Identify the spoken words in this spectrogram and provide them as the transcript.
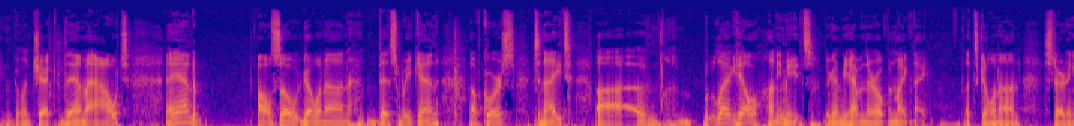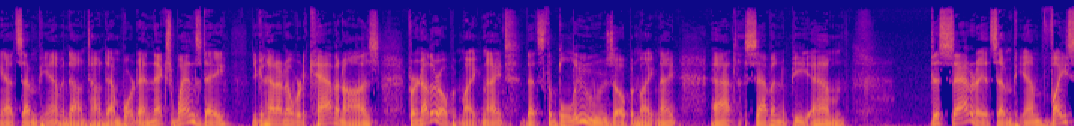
You can go and check them out. And also going on this weekend, of course, tonight, uh, Bootleg Hill, Honeymeads. They're going to be having their open mic night. That's going on starting at 7 p.m. in downtown Davenport. And next Wednesday, you can head on over to Kavanaugh's for another open mic night. That's the Blues open mic night at 7 p.m. This Saturday at 7 p.m., Vice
